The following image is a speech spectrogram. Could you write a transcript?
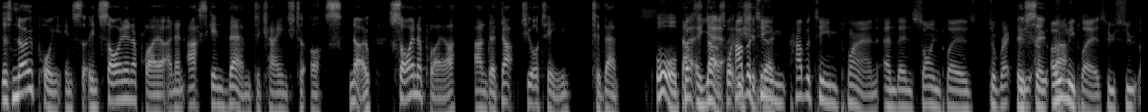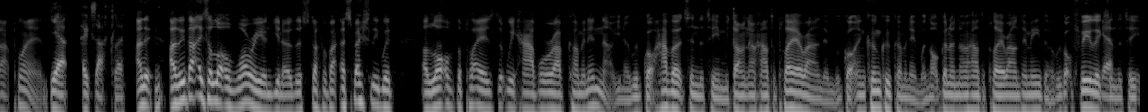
There's no point in, in signing a player and then asking them to change to us. No, sign a player and adapt your team to them. Or That's- better yet, that's what you have a should do. team have a team plan and then sign players directly, and suit that. only players who suit that plan. Yeah, exactly. And it, I think that is a lot of worry, and you know the stuff about, especially with a lot of the players that we have or have coming in now. You know, we've got Havertz in the team. We don't know how to play around him. We've got Nkunku coming in. We're not going to know how to play around him either. We've got Felix Yeah. in the team.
